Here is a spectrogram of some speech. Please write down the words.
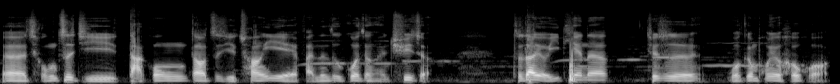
呃，从自己打工到自己创业，反正这个过程很曲折。直到有一天呢，就是我跟朋友合伙。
